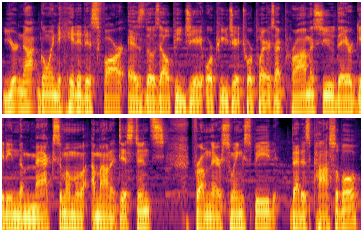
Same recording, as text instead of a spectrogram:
you're not going to hit it as far as those LPGA or PGA Tour players. I promise you, they are getting the maximum amount of distance from their swing speed that is possible.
